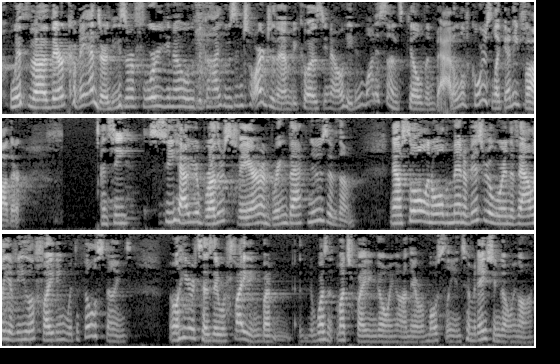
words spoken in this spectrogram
with uh, their commander. These are for, you know, the guy who's in charge of them because, you know, he didn't want his sons killed in battle, of course, like any father. And see, see how your brothers fare and bring back news of them. Now Saul and all the men of Israel were in the valley of Elah fighting with the Philistines. Well, here it says they were fighting, but there wasn't much fighting going on. There were mostly intimidation going on.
